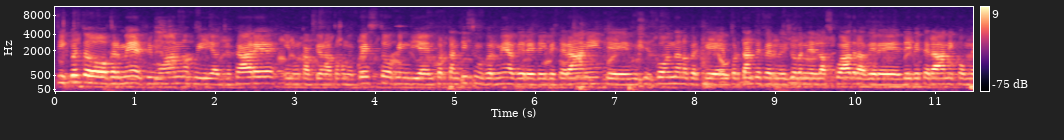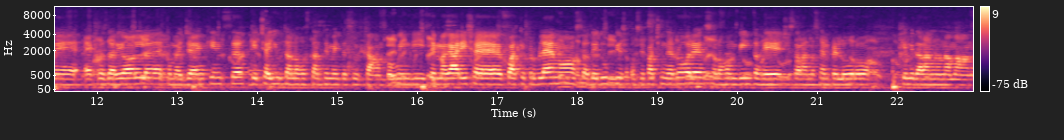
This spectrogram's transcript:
Sì, questo per me è il primo anno qui a giocare in un campionato come questo, quindi è importantissimo per me avere dei veterani che mi circondano perché è importante per noi giovani nella squadra avere dei veterani come Ecos Ariol come Jenkins che ci aiutano costantemente sul campo, quindi se magari c'è qualche problema, se ho dei dubbi o se faccio un errore sono convinto che ci saranno sempre loro che mi daranno una mano.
